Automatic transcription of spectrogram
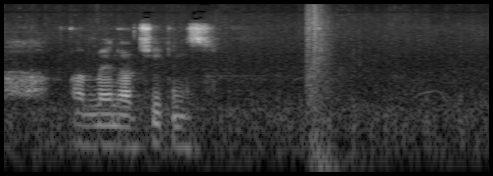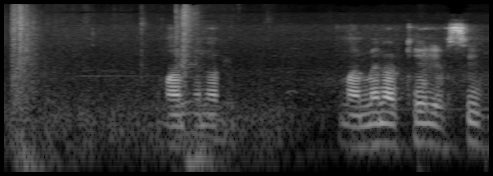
Ballistarii! My men are chickens. My men are. My men are KFC.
